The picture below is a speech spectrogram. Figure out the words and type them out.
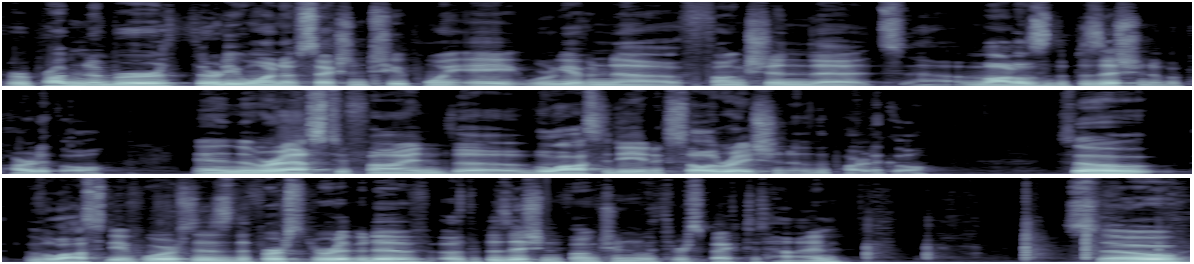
For problem number 31 of section 2.8, we're given a function that uh, models the position of a particle. And then we're asked to find the velocity and acceleration of the particle. So velocity, of course, is the first derivative of the position function with respect to time. So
